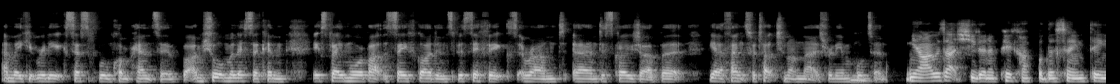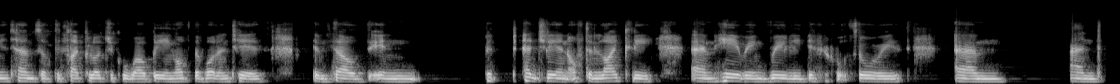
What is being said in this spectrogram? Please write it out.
and make it really accessible and comprehensive. But I'm sure Melissa can explain more about the safeguarding specifics around uh, disclosure. But yeah, thanks for touching on that. It's really mm. important. Yeah, I was actually going to pick up on the same thing in terms of the psychological well-being of the volunteers themselves in potentially and often likely um, hearing really difficult stories. Um, and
